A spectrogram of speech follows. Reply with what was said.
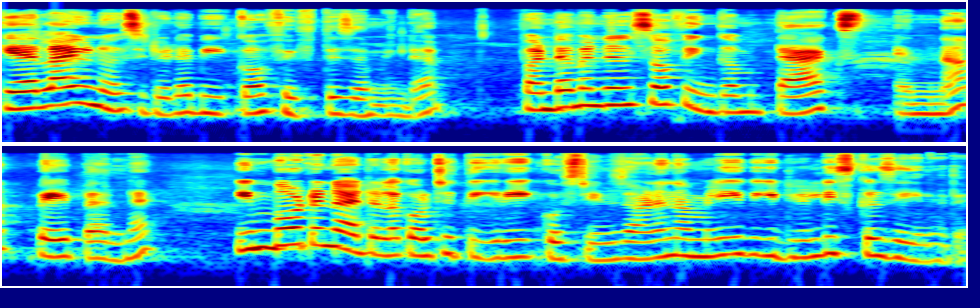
കേരള യൂണിവേഴ്സിറ്റിയുടെ ബി കോം ഫിഫ്ത്ത് സെമ്മിന്റെ ഫണ്ടമെന്റൽസ് ഓഫ് ഇൻകം ടാക്സ് എന്ന പേപ്പറിലെ ഇമ്പോർട്ടന്റ് ആയിട്ടുള്ള കുറച്ച് തിയറി ക്വസ്റ്റ്യൻസ് ആണ് നമ്മൾ ഈ വീഡിയോയിൽ ഡിസ്കസ് ചെയ്യുന്നത്.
